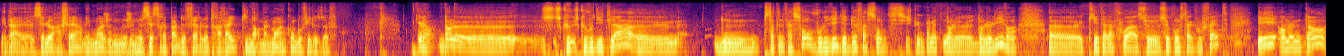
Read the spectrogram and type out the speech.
Eh bien, euh, c'est leur affaire, mais moi je, ne cesserai pas de faire le travail qui normalement incombe aux philosophes. Alors, dans le, ce, que, vous dites là, euh, d'une certaine façon, vous le dites de deux façons, si je puis me permettre, dans le, dans le livre, euh, qui est à la fois ce, constat que vous faites et en même temps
